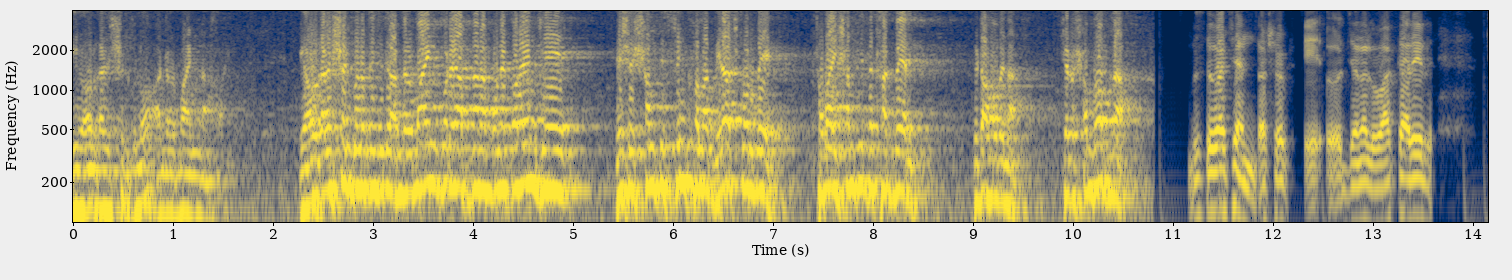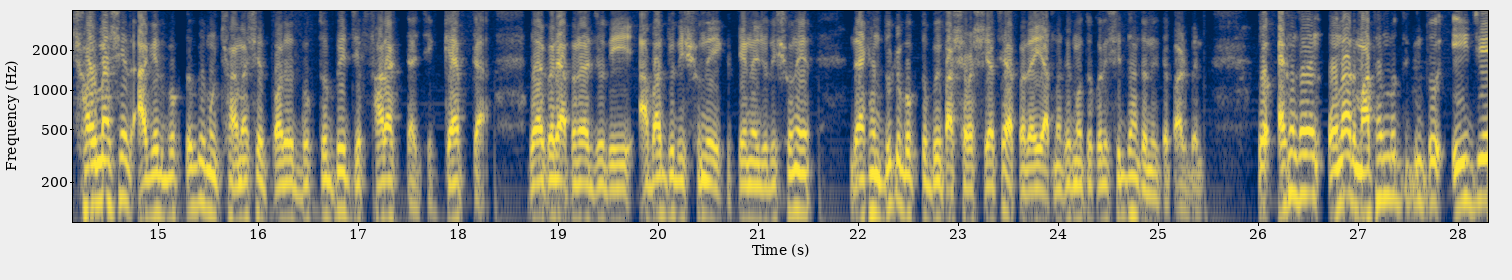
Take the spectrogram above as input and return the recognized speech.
এই অর্গানাইজেশনগুলো আন্ডারমাইন না হয়। এই অর্গানাইজেশনগুলোকে যদি আন্ডারমাইন করে আপনারা মনে করেন যে দেশের শান্তি শৃঙ্খলা বিরাজ করবে, সবাই শান্তিতে থাকবেন সেটা হবে না, সেটা সম্ভব না। বুঝতে পারছেন, দর্শক জেনারেল ওয়াকারের ছয় মাসের আগের বক্তব্য এবং ছয় মাসের পরের বক্তব্যের যে ফারাকটা, যে গ্যাপটা, দয়া করে আপনারা যদি, আবার যদি শুনে টেনে যদি শুনে দেখেন, দুটো বক্তব্যই পাশাপাশি আছে, আপনারাই আপনাদের মতো করে সিদ্ধান্ত নিতে পারবেন। তো এখন ধরেন, ওনার মাথার মধ্যে কিন্তু এই যে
